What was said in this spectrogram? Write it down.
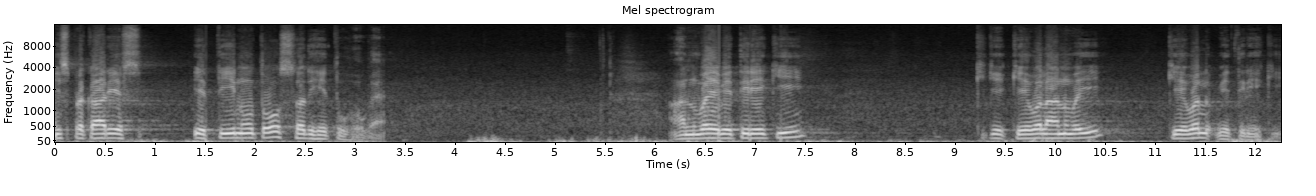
इस प्रकार ये ये तीनों तो सद हेतु हो गए। अन्वय व्यतिरेकी के, केवल अन्वयी केवल व्यतिरेकी।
